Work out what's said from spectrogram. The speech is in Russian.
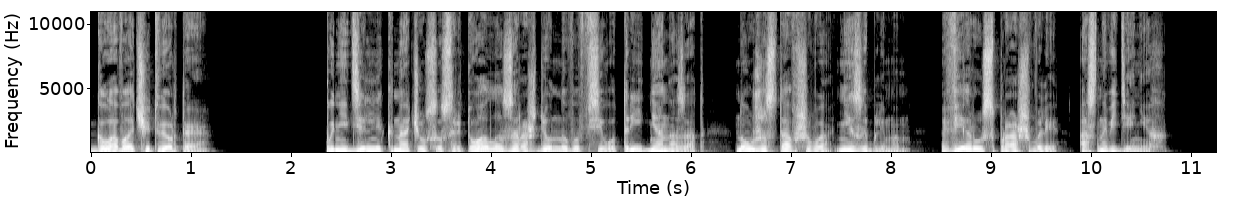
Глава четвертая. Понедельник начался с ритуала, зарожденного всего три дня назад, но уже ставшего незыблемым. Веру спрашивали о сновидениях.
